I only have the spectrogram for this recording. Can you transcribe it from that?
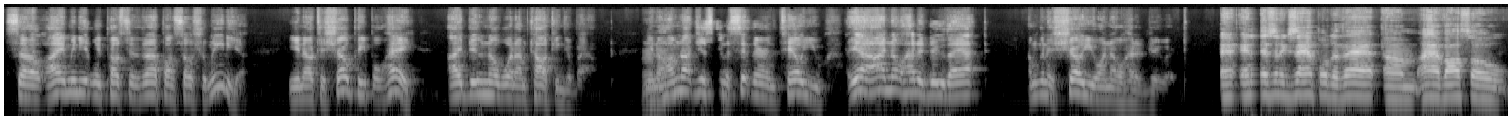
So I immediately posted it up on social media, you know, to show people, Hey, I do know what I'm talking about. You know, Mhm. I'm not just going to sit there and tell you, Yeah, I know how to do that. I'm going to show you I know how to do it. and, and as an example to that, um, I have also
